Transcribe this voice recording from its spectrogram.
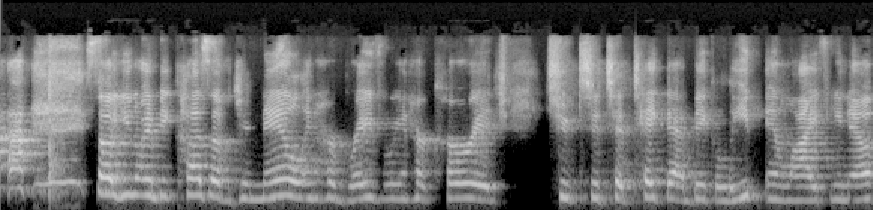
so, you know, and because of Janelle and her bravery and her courage to, to, to take that big leap in life, you know,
